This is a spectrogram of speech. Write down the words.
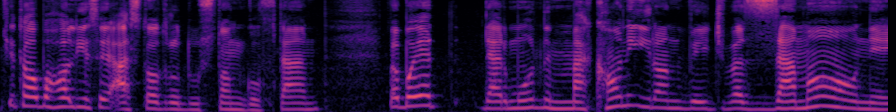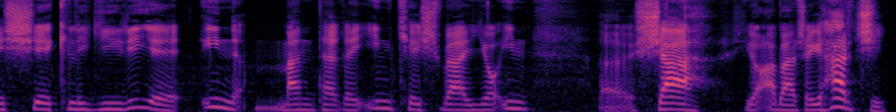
کتاب حال یه سری اسناد رو دوستان گفتن و باید در مورد مکان ایران ویج و زمان شکلگیری این منطقه این کشور یا این شهر یا ابرشهر هر چی.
